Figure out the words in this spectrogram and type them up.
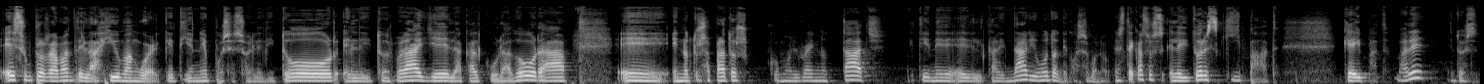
es un programa de la Humanware que tiene pues eso, el editor, el editor Braille, la calculadora, eh, en otros aparatos como el Rhino Touch, que tiene el calendario, un montón de cosas. Bueno, en este caso el editor es Keypad, Keypad, ¿vale? Entonces,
